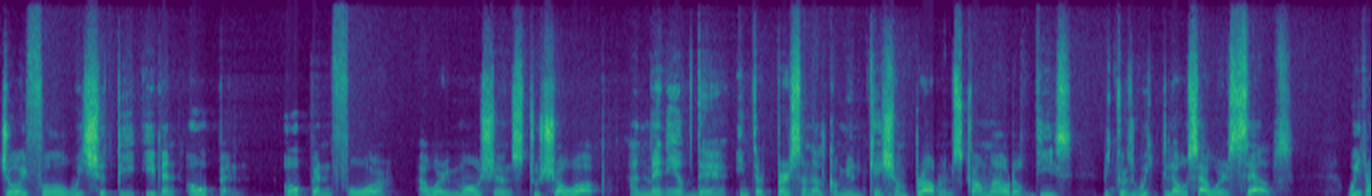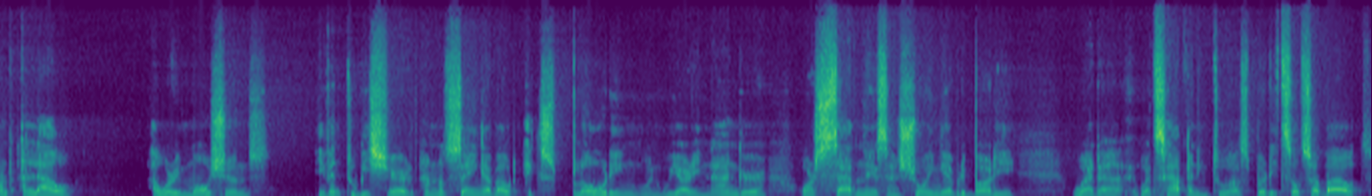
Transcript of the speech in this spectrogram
joyful, we should be even open, open for our emotions to show up. And many of the interpersonal communication problems come out of this because we close ourselves. We don't allow our emotions even to be shared. I'm not saying about exploding when we are in anger or sadness and showing everybody what uh, what's happening to us, but it's also about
